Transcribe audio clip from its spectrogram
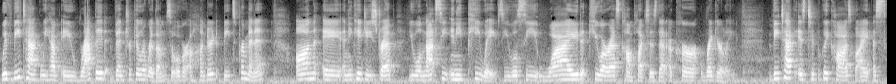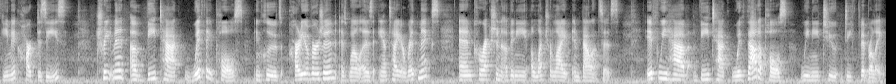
With VTach, we have a rapid ventricular rhythm, so over 100 beats per minute. On a, an EKG strip, you will not see any P waves. You will see wide QRS complexes that occur regularly. VTach is typically caused by ischemic heart disease. Treatment of VTach with a pulse includes cardioversion as well as antiarrhythmics and correction of any electrolyte imbalances. If we have VTach without a pulse, we need to defibrillate.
